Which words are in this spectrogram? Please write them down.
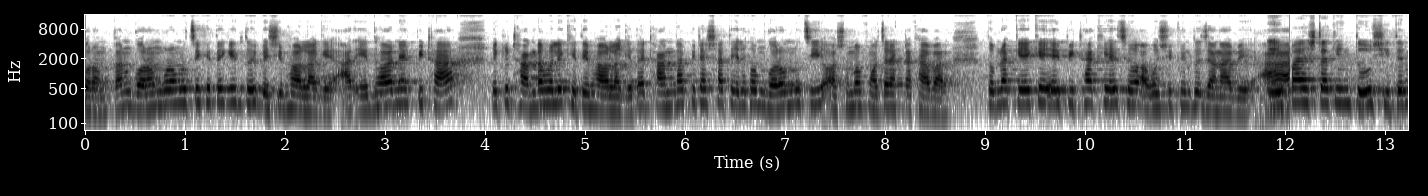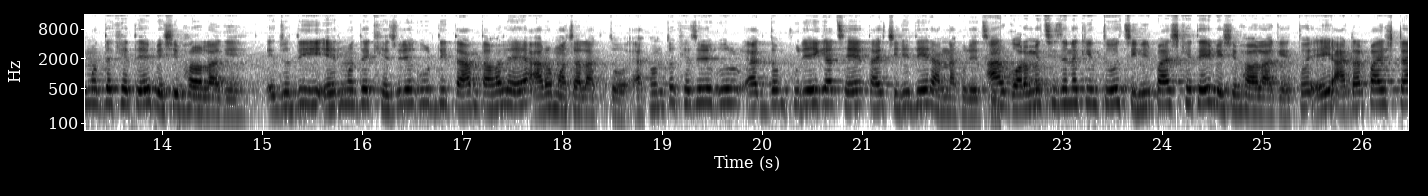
গরম। কারণ গরম গরম লুচি খেতে কিন্তু বেশি ভালো লাগে। আর এ ধরনের পিঠা একটু ঠান্ডা হলে খেতে ভালো লাগে। তাই ঠান্ডা পিঠার সাথে এরকম গরম লুচি অসম্ভব মজার একটা খাবার। তোমরা কে কে এই পিঠা খেয়েছো অবশ্যই কিন্তু জানাবে। আর এই পায়েসটা কিন্তু শীতের মধ্যে খেতে বেশি ভালো লাগে। যদি এর মধ্যে খেজুরের গুড় দিতাম তাহলে আরও মজা লাগতো। এখন তো খেজুরের গুড় একদম ফুরিয়েই গেছে তাই চিনি দিয়ে রান্না করেছি। আর গরমের সিজনে কিন্তু চিনির পায়েস খেতেই বেশি ভালো লাগে। তো এই আটার পায়েসটা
